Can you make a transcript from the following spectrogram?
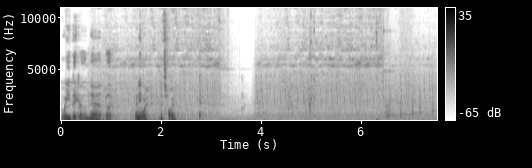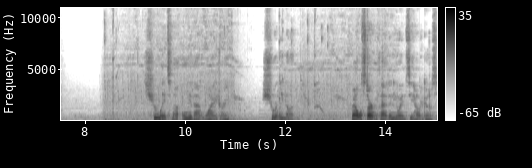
way bigger than that, but anyway, that's fine. Surely it's not only that wide, right? Surely not. Well, we'll start with that anyway and see how it goes.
